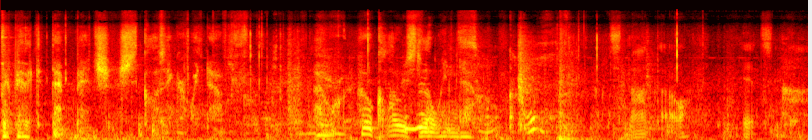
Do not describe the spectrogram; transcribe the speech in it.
Maybe look at that bitch. She's closing her window. Who, who closed the window? so cold. It's not, though. It's not.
